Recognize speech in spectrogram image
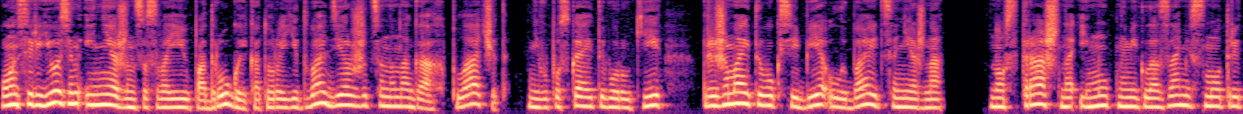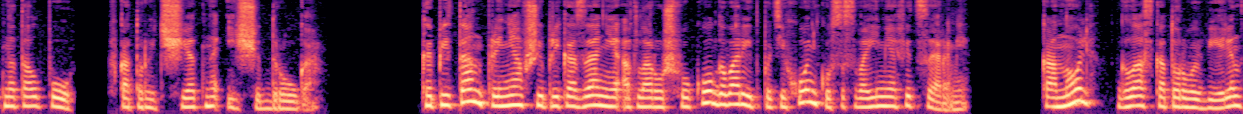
Он серьезен и нежен со своей подругой, которая едва держится на ногах, плачет, не выпускает его руки, прижимает его к себе, улыбается нежно, но страшно и мутными глазами смотрит на толпу, в которой тщетно ищет друга. Капитан, принявший приказание от Ларош-Фуко, говорит потихоньку со своими офицерами. Каноль, глаз которого верен,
